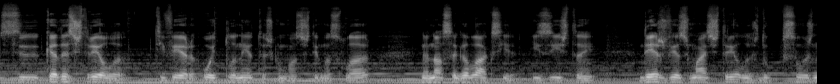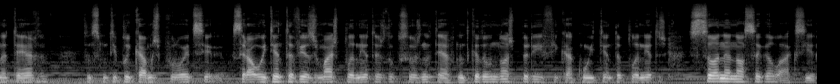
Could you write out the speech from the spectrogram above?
se cada estrela tiver oito planetas como o sistema solar, na nossa galáxia existem 10 vezes mais estrelas do que pessoas na Terra. Portanto, se multiplicarmos por 8, será 80 vezes mais planetas do que pessoas na Terra. Portanto, cada um de nós poderia ficar com 80 planetas só na nossa galáxia.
